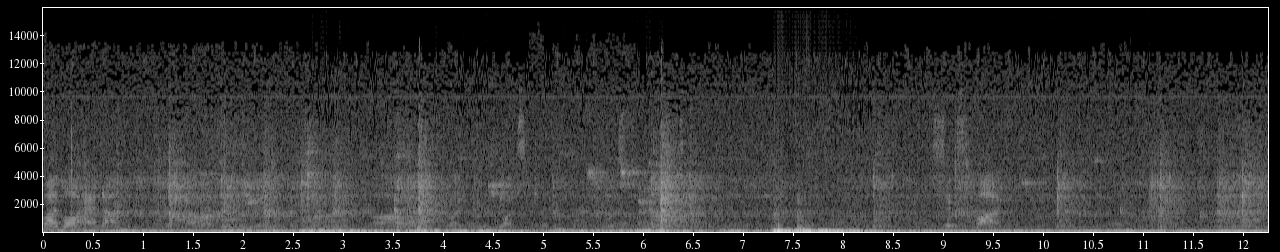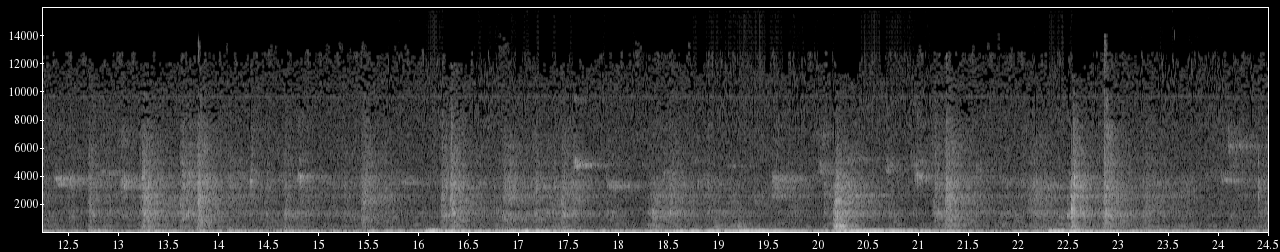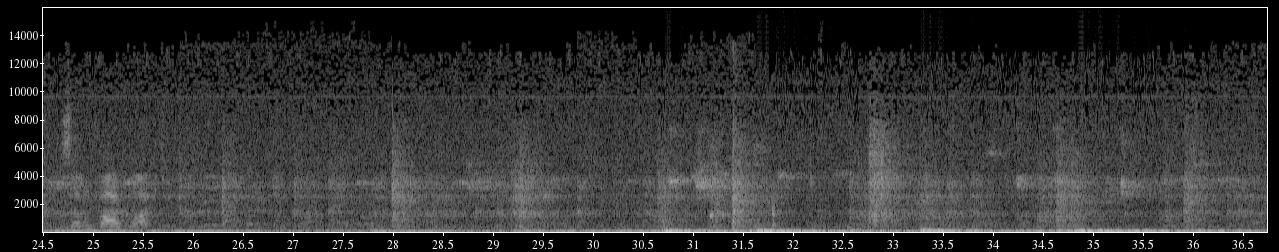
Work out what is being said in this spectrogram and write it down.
Five ball handout. Uh, like once a turn. Six five. Seven five left.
